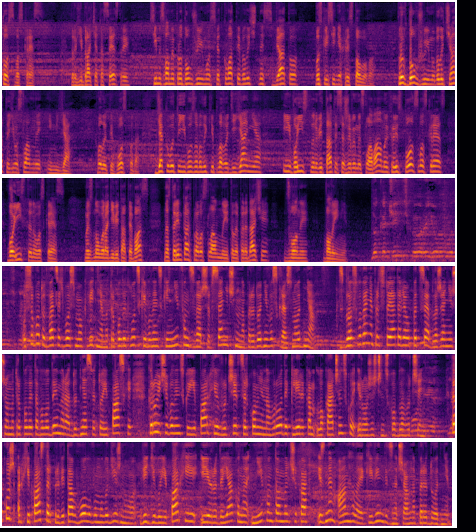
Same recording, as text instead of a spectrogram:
Христос Воскрес! Дорогі браття та сестри, всі ми з вами продовжуємо святкувати величне свято Воскресіння Христового. Продовжуємо величати Його славне ім'я, хвалити Господа, дякувати Його за великі благодіяння і воістину вітатися живими словами Христос Воскрес! Воістину Воскрес! Ми знову раді вітати вас на сторінках православної телепередачі Дзвони Волині. До Качинського району Волинської У суботу, 28 квітня, митрополит Луцький Волинський Ніфон звершив всенічну напередодні Воскресного дня. З благословення предстоятеля ОПЦ, блаженнішого митрополита Володимира до Дня Святої Пасхи, керуючи Волинською єпархією, вручив церковні нагороди клірикам Локачинського і Рожищенського благочин. Також архіпастер привітав голову молодіжного відділу єпархії і Ніфонта Омельчука із Днем Ангела, який він відзначав напередодні.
